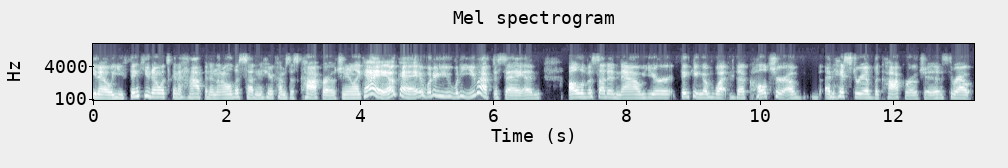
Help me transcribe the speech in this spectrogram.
you know you think you know what's going to happen and then all of a sudden here comes this cockroach and you're like hey okay what are you what do you have to say? And all of a sudden now you're thinking of what the culture of and history of the cockroaches throughout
